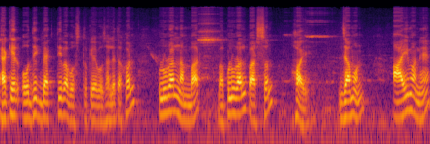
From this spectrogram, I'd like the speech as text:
একের অধিক ব্যক্তি বা বস্তুকে বোঝালে তখন প্লুরাল নাম্বার বা প্লুরাল পার্সন হয়। যেমন আই মানে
